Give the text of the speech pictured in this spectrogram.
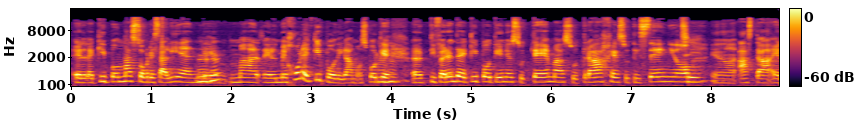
el equipo más sobresaliente, más, el mejor equipo, digamos? Porque eh, diferente equipo tiene su tema, su traje, su diseño, Sí. eh, hasta el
